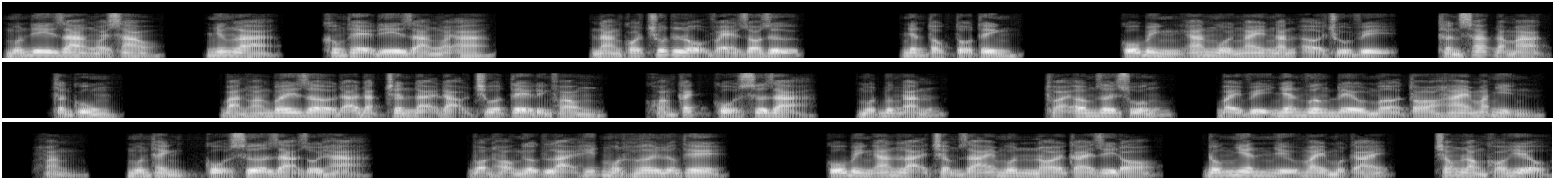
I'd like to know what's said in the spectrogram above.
Muốn đi ra ngoài sao, nhưng là, không thể đi ra ngoài a. Nàng có chút lộ vẻ do dự nhân tộc tổ tinh. Cố bình an ngồi ngay ngắn ở chủ vị, thần sắc đạm mạc, thần cung. Bản hoàng bây giờ đã đặt chân đại đạo chúa tể đình phong, khoảng cách cổ xưa giả, một bước ngắn. Thoại âm rơi xuống, bảy vị nhân vương đều mở to hai mắt nhìn, hoàng, muốn thành cổ xưa giả rồi hả? Bọn họ ngược lại hít một hơi lương thê. Cố bình an lại chậm rãi muốn nói cái gì đó đông nhiên nhữ mày một cái, trong lòng khó hiểu,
